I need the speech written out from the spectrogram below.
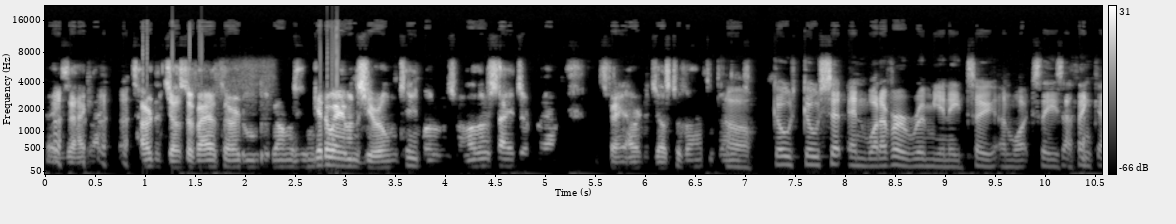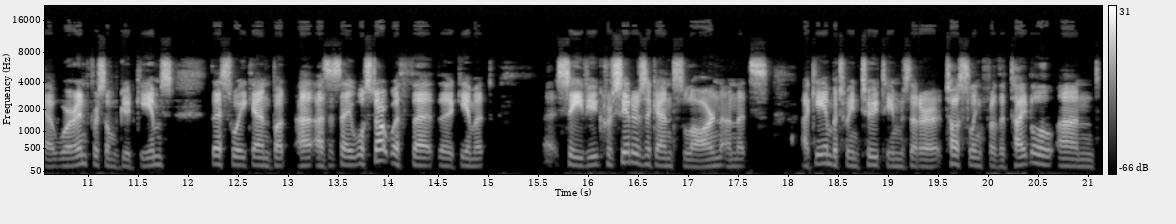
exactly. It's hard to justify a third one, to be honest. You can get away when it's your own team, but when other sides are playing, it's very hard to justify. To oh, go go sit in whatever room you need to and watch these. I think uh, we're in for some good games this weekend. But uh, as I say, we'll start with uh, the game at uh, Seaview Crusaders against Larne, and it's a game between two teams that are tussling for the title. And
